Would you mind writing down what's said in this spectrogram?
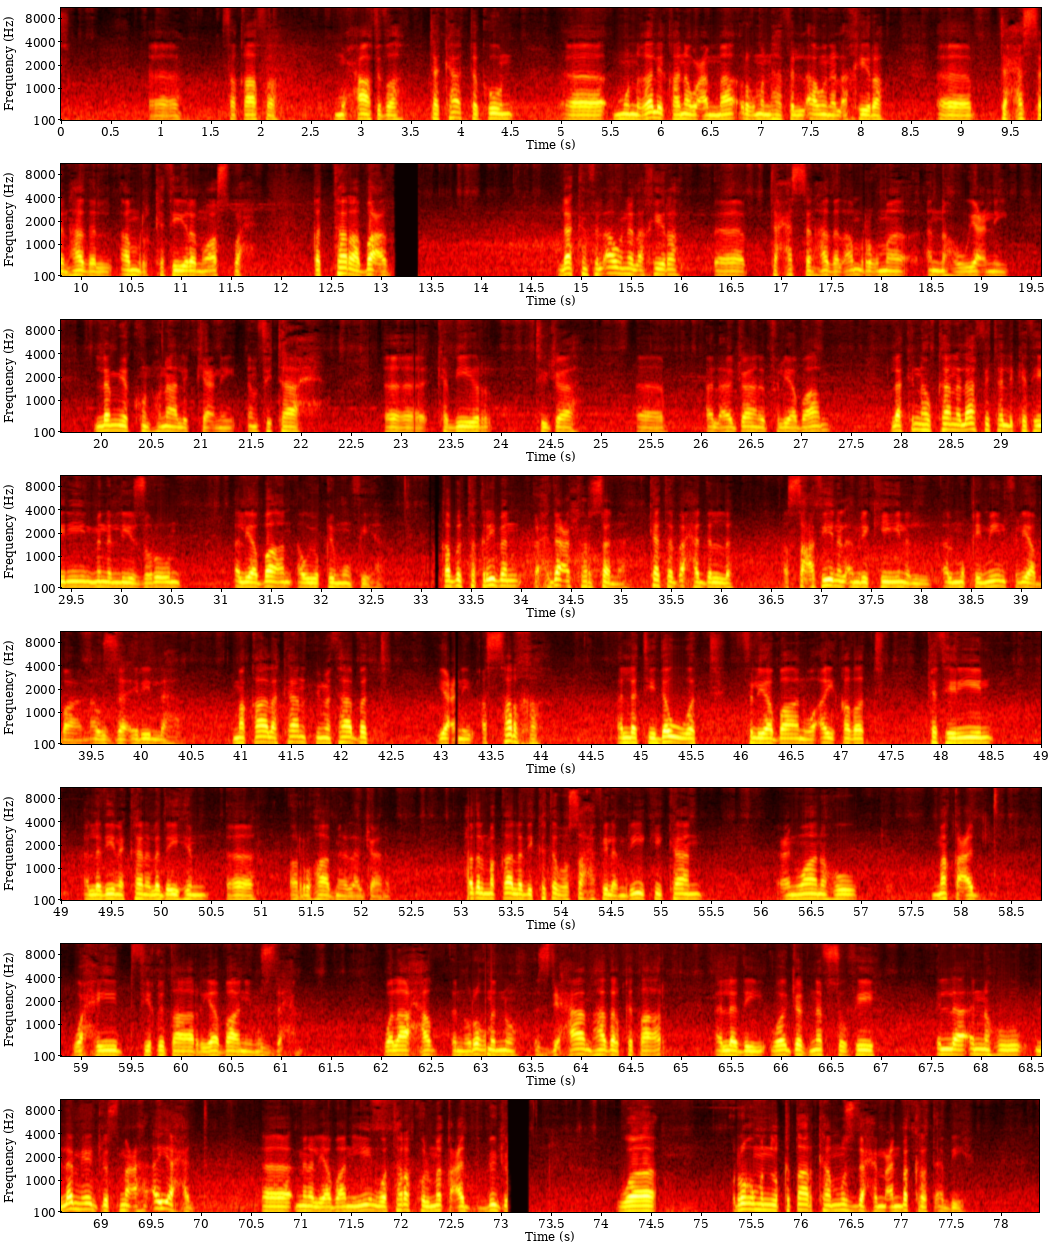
ثقافة محافظة تكاد تكون منغلقة نوعا ما رغم أنها في الآونة الأخيرة تحسن هذا الأمر كثيرا وأصبح قد ترى بعض لكن في الآونة الأخيرة تحسن هذا الأمر رغم أنه يعني لم يكن هنالك يعني انفتاح كبير تجاه الأجانب في اليابان لكنه كان لافتا لكثيرين من اللي يزورون اليابان أو يقيمون فيها. قبل تقريبا 11 سنة كتب أحد الصحفيين الأمريكيين المقيمين في اليابان أو الزائرين لها مقالة كانت بمثابة يعني الصرخة التي دوت في اليابان وأيقظت كثيرين الذين كان لديهم الرهاب من الأجانب. هذا المقال الذي كتبه الصحفي الأمريكي كان عنوانه مقعد وحيد في قطار ياباني مزدحم. ولاحظ انه رغم أنه ازدحام هذا القطار الذي وجد نفسه فيه إلا أنه لم يجلس معه أي أحد من اليابانيين وتركوا المقعد بجر ورغم أن القطار كان مزدحم عن بكرة أبيه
